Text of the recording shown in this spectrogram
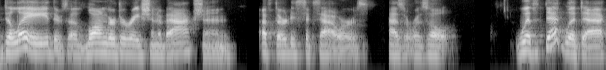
delayed, there's a longer duration of action of 36 hours as a result. With degludec,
